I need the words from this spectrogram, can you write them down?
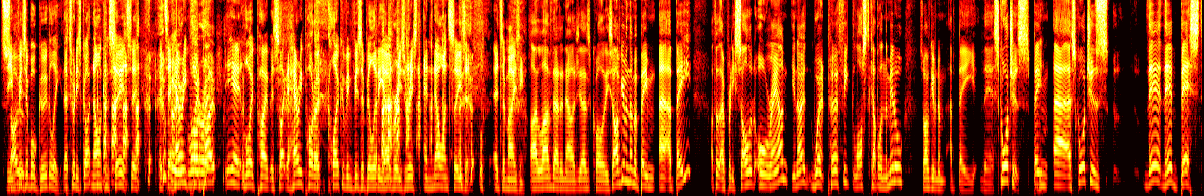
The so invisible googly. That's what he's got. No one can see. It's a, it's a Harry Lloyd Potter. Pope? Yeah, Lloyd Pope. It's like the Harry Potter cloak of invisibility over his wrist, and no one sees it. It's amazing. I love that analogy. That's quality. So I've given them a B. Uh, a B. I thought they were pretty solid all round. You know, weren't perfect. Lost a couple in the middle. So I've given them a B there. Scorchers. B. Uh, Scorchers. They're they're best.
